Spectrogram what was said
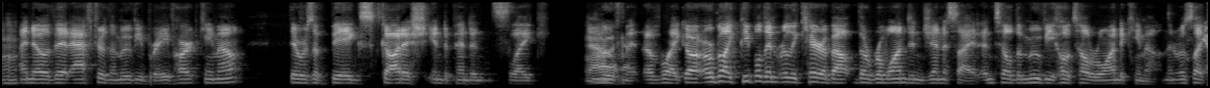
Mhm. I know that after the movie Braveheart came out, there was a big Scottish independence like uh, movement of like or, or like people didn't really care about the Rwandan genocide until the movie Hotel Rwanda came out. And then it was like,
